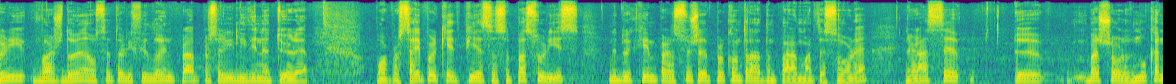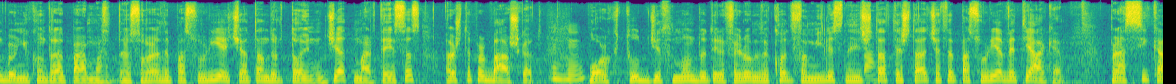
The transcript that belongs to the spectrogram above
rivazhdojnë ose të rifillojnë pra përsëri lidhjen e tyre. Por përsa i përket pjesës së pasurisë, Ne duhet të kemi parasysh edhe për kontratën paramartesore, në rast se bashkëshortët nuk kanë bërë një kontratë paramartesore dhe pasuria që ata ndërtojnë gjatë martesës është e përbashkët. Por këtu gjithmonë duhet t'i referohemi dhe Kodit të Familjes neni shtatëdhjetë e shtatë që thotë pasuria vetjake. Pra si ka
